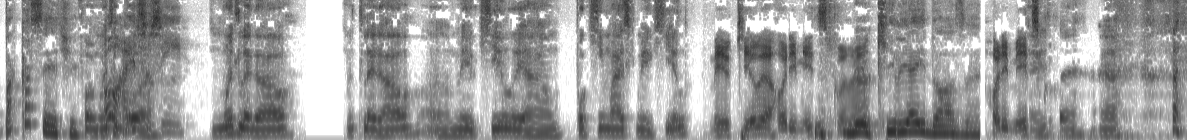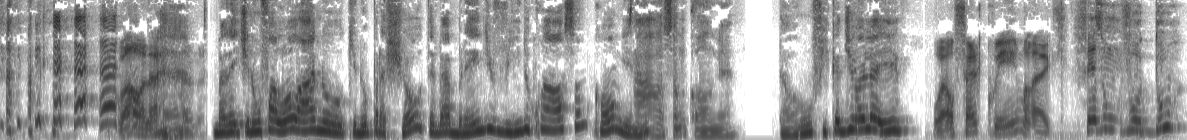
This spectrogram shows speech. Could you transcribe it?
pra cacete. Foi muito Porra, boa. isso sim. Muito legal. Muito legal. Ah, meio quilo e a um pouquinho mais que meio quilo. Meio quilo é Horimitsuko, Meio né? quilo e a idosa. É Horimitsuko, isso aí. É. igual, né? Mas a gente não falou lá no que no pré-show teve a Brand vindo com a Awesome Kong, né? Ah, Song Kong, é. Então fica de olho aí. Welfare Queen, moleque. Fez um voodoo.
